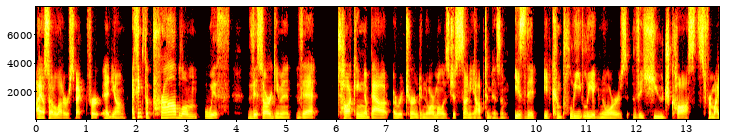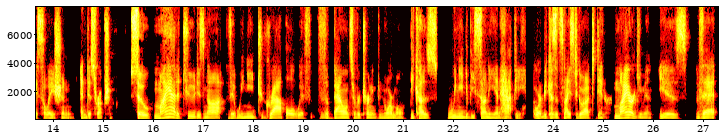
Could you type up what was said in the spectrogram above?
I also have a lot of respect for Ed Yong. I think the problem with this argument that talking about a return to normal is just sunny optimism is that it completely ignores the huge costs from isolation and disruption. So, my attitude is not that we need to grapple with the balance of returning to normal because we need to be sunny and happy or because it's nice to go out to dinner. My argument is that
